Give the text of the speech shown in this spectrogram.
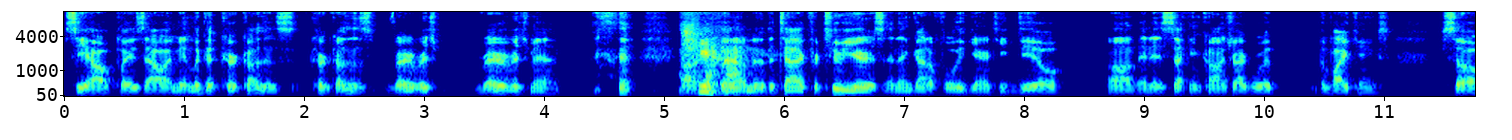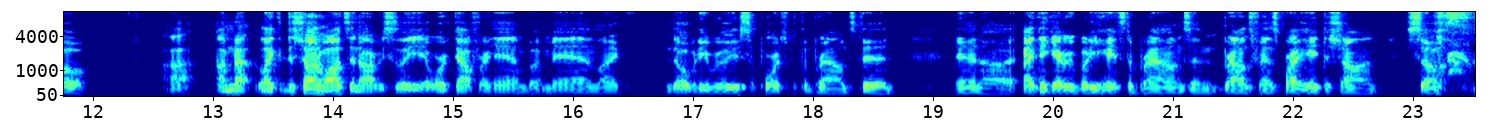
see how it plays out. I mean, look at Kirk Cousins. Kirk Cousins, very rich, very rich man. uh, he played under the tag for two years and then got a fully guaranteed deal um, in his second contract with the Vikings. So I, I'm not like Deshaun Watson. Obviously, it worked out for him, but man, like nobody really supports what the Browns did, and uh, I think everybody hates the Browns, and Browns fans probably hate Deshaun. So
